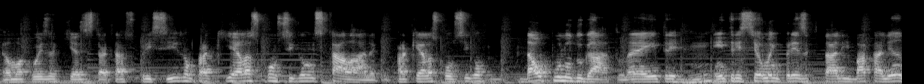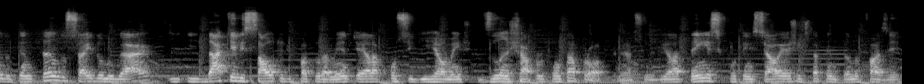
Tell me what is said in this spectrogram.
é uma coisa que as startups precisam para que elas consigam escalar, né? para que elas consigam dar o pulo do gato né? entre, uhum. entre ser uma empresa que está ali batalhando, tentando sair do lugar e, e, dar aquele salto de faturamento e ela conseguir realmente deslanchar por conta própria. Né? A Solvia ela tem esse potencial e a gente está tentando fazer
